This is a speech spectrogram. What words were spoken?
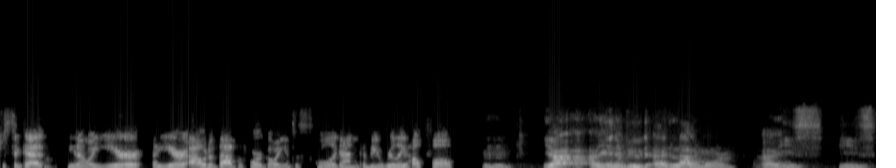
Just to get, you know, a year a year out of that before going into school again could be really helpful. Mm-hmm. Yeah, I, I, interviewed Ed Latimore. Uh, he's he's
